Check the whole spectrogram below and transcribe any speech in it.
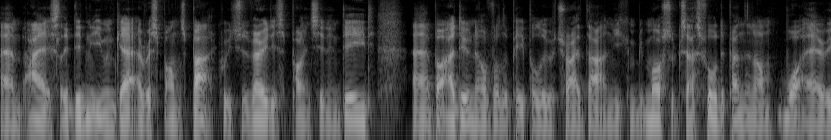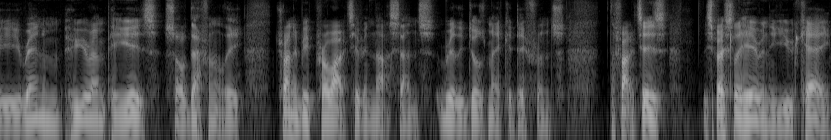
Um, I actually didn't even get a response back, which is very disappointing indeed. Uh, but I do know of other people who have tried that, and you can be more successful depending on what area you're in and who your MP is. So, definitely trying to be proactive in that sense really does make a difference. The fact is, especially here in the UK,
